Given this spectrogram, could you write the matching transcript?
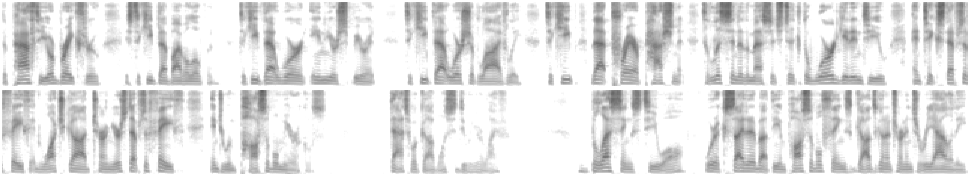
The path to your breakthrough is to keep that Bible open, to keep that word in your spirit, to keep that worship lively, to keep that prayer passionate, to listen to the message, to the word get into you, and take steps of faith and watch God turn your steps of faith into impossible miracles. That's what God wants to do in your life. Blessings to you all. We're excited about the impossible things God's going to turn into reality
